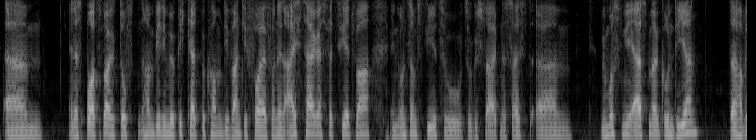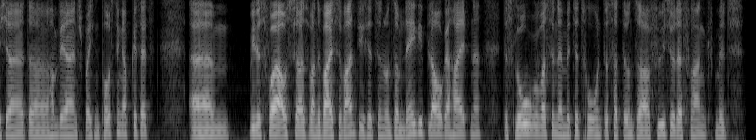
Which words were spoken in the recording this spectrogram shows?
Ähm, in der Sportsbar durften, haben wir die Möglichkeit bekommen, die Wand, die vorher von den Ice Tigers verziert war, in unserem Stil zu, zu gestalten. Das heißt, ähm, wir mussten hier erstmal grundieren, Da habe ich ja, da haben wir ja entsprechend Posting abgesetzt. Ähm, wie das vorher ausschaut, es war eine weiße Wand, die ist jetzt in unserem Navy Blau gehalten. Das Logo, was in der Mitte thront, das hatte unser Physio, der Frank, mit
